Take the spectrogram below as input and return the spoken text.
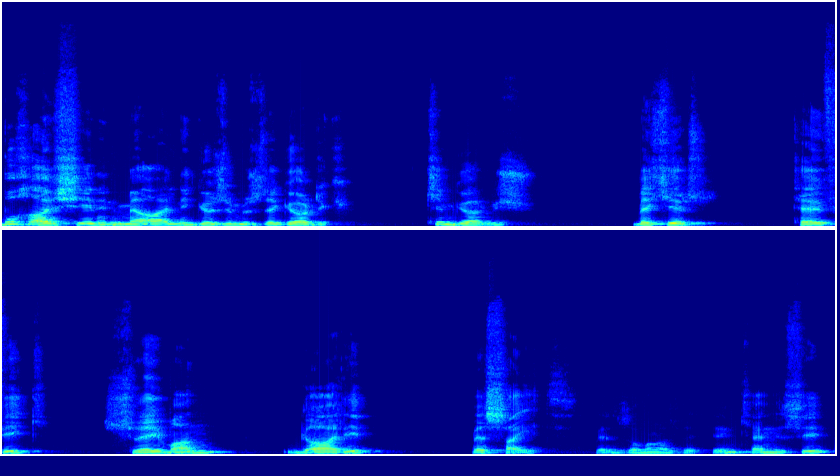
Bu haşiyenin mealini gözümüzde gördük. Kim görmüş? Bekir, Tevfik, Süleyman, Galip ve Said. Bediüzzaman Hazretleri'nin kendisi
